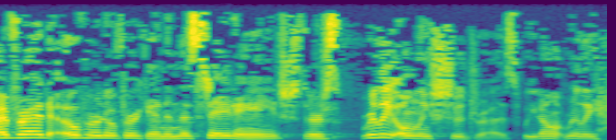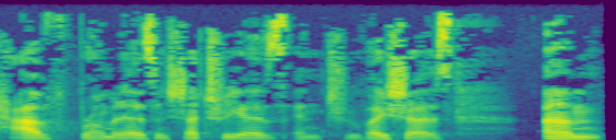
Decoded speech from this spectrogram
I've read over and over again in this day and age, there's really only Shudras. We don't really have Brahmanas and Kshatriyas and true Vaishyas. Um,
